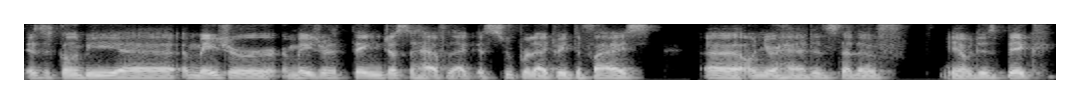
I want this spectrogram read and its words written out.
it's going to be a, a, major a major thing just to have like a super lightweight device uh, on your head instead of you know this big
